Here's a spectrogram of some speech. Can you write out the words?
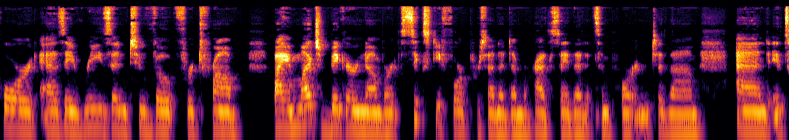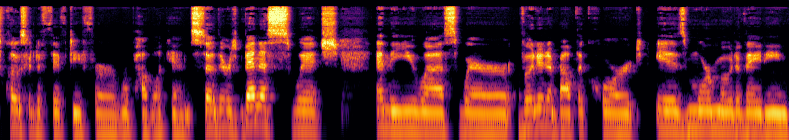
Court as a reason to vote for Trump by a much bigger number. 64% of Democrats say that it's important to them, and it's closer to 50 for Republicans. So there's been a switch in the US where voting about the court is more motivating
